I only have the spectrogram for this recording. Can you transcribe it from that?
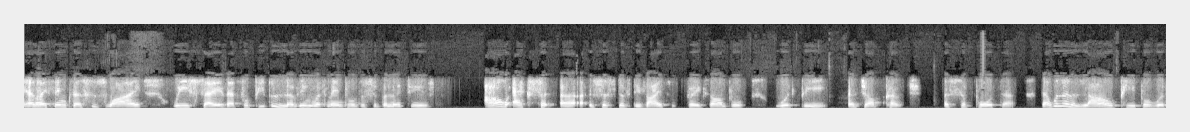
And I think this is why we say that for people living with mental disabilities, our uh, assistive devices, for example, would be a job coach, a supporter that will allow people with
